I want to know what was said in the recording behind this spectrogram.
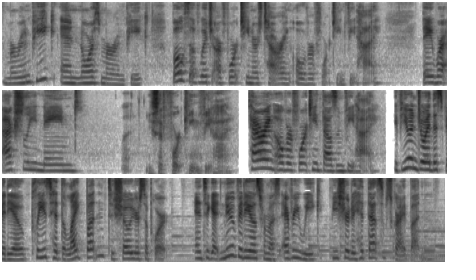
Maroon Peak, and North Maroon Peak, both of which are 14ers towering over 14 feet high. They were actually named What? you said 14 feet high. towering over 14,000 feet high. If you enjoyed this video, please hit the like button to show your support. And to get new videos from us every week, be sure to hit that subscribe button.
